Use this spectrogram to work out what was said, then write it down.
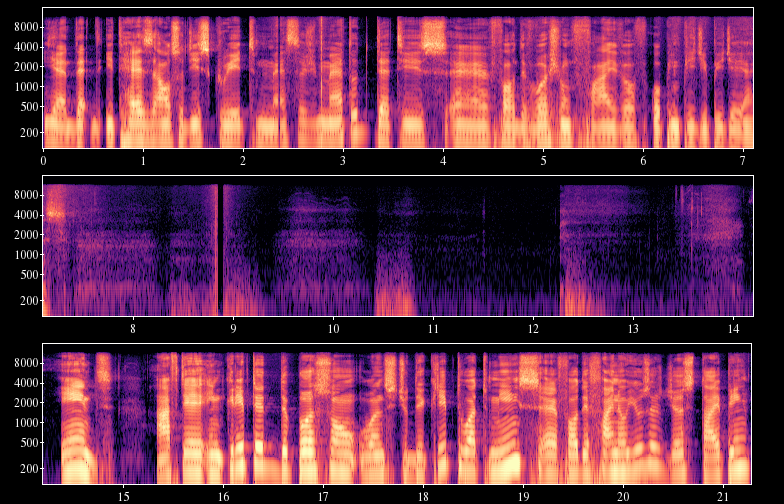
yeah, that it has also this create message method that is uh, for the version 5 of OpenPGP.js. And after encrypted, the person wants to decrypt, what means uh, for the final user just typing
